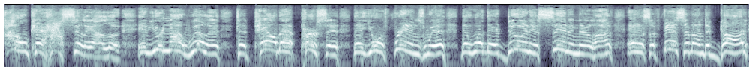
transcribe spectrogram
I don't care how silly I look. If you're not willing to tell that person that you're friends with that what they're doing is sin in their life and it's offensive unto God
